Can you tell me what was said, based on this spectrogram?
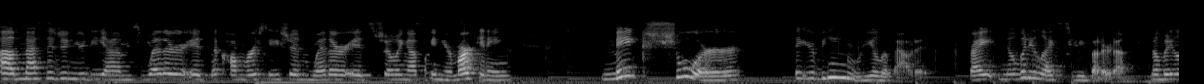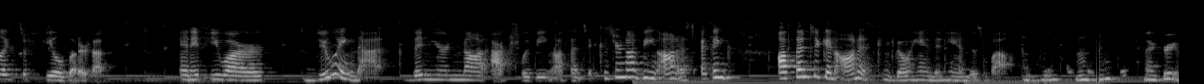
a message in your DMs, whether it's a conversation, whether it's showing up in your marketing, make sure that you're being real about it, right? Nobody likes to be buttered up. Nobody likes to feel buttered up. And if you are doing that, then you're not actually being authentic because you're not being honest. I think authentic and honest can go hand in hand as well. Mm-hmm. Mm-hmm. I agree.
